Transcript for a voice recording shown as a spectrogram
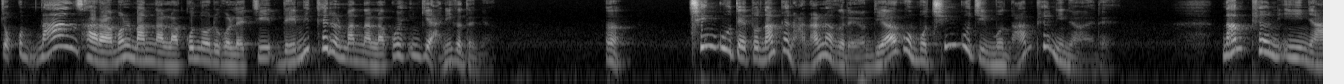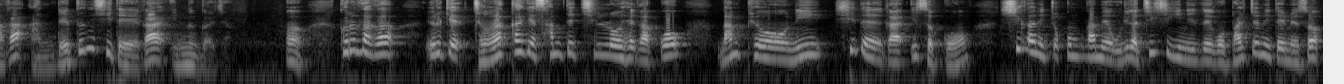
조금 나은 사람을 만나려고 노력을 했지 내 밑에를 만나려고 한 게 아니거든요. 어, 친구 돼도 남편 안 할라 그래요. 니하고 뭐 친구지 뭐 남편이냐 이래. 남편이냐가 안 되던 시대가 있는 거죠. 어, 그러다가 이렇게 정확하게 3대 7로 해갖고 남편이 시대가 있었고, 시간이 조금 가면 우리가 지식인이 되고 발전이 되면서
